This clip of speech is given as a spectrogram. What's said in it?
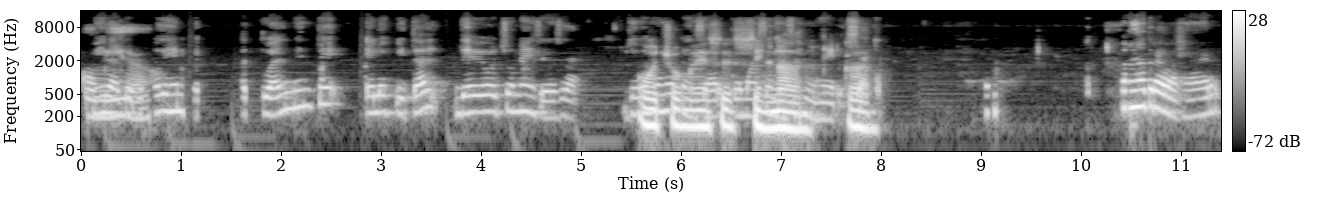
comida. mira, por ejemplo, actualmente el hospital debe ocho meses, o sea, ocho meses sin nada, mujeres, van a trabajar,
